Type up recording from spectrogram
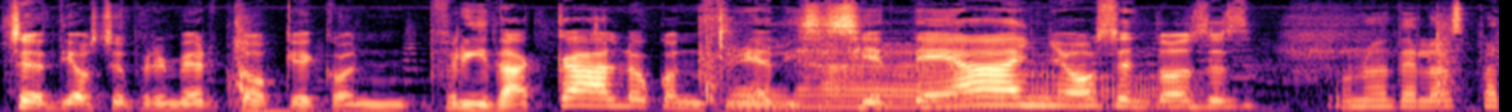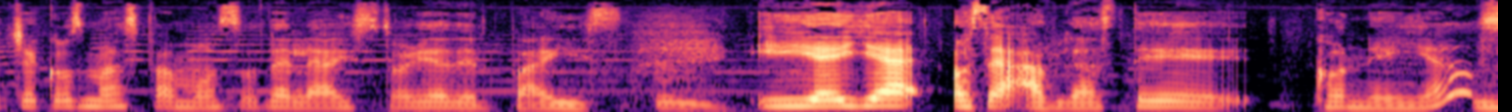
se dio su primer toque con Frida Kahlo cuando tenía 17 Claro. años, entonces... Uno de los pachecos más famosos de la historia del país. mm, Y ella, o sea, ¿hablaste con ella sobre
